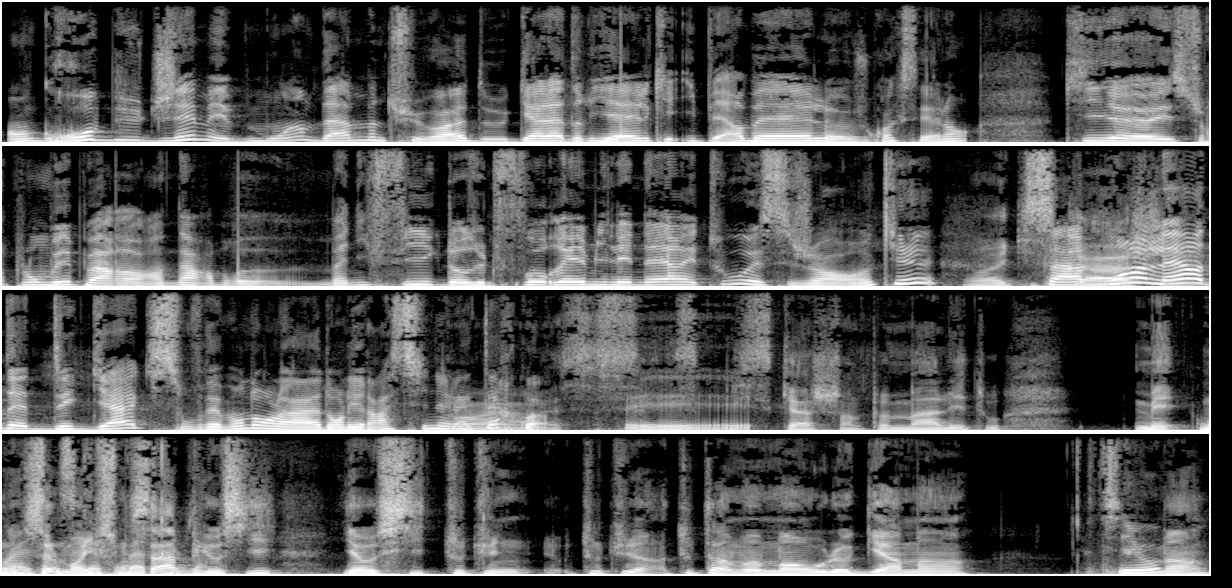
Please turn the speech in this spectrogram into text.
en gros budget mais moins d'âme, tu vois, de Galadriel qui est hyper belle, euh, je crois que c'est elle, hein, qui euh, est surplombée par un arbre magnifique dans une forêt millénaire et tout. Et c'est genre ok, Ouais, ça a moins l'air et- d'être des gars qui sont vraiment dans la dans les racines et la terre quoi. ouais, c'est- se cachent un peu mal et tout. Mais non seulement se ils font ça, puis aussi il y a aussi toute une, toute une, tout un moment où le gamin Théo, humain,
